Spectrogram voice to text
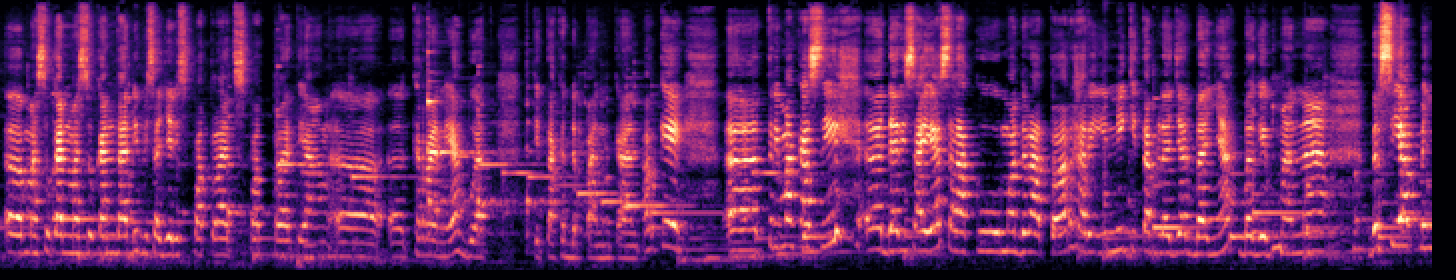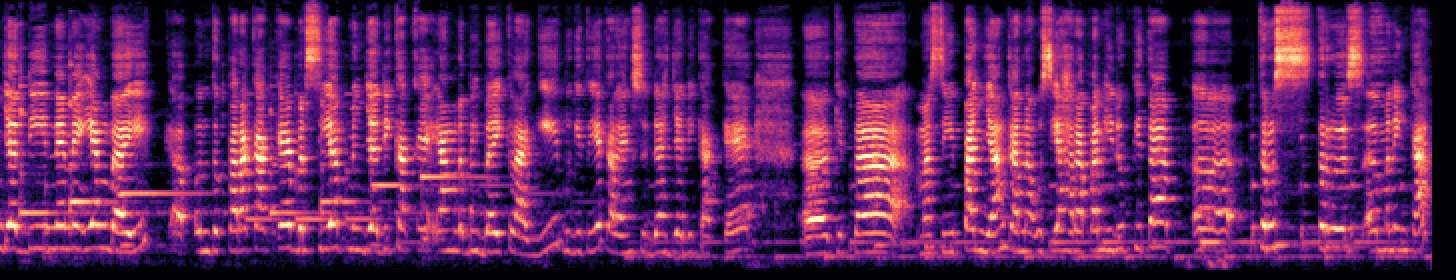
masukan-masukan tadi bisa jadi spotlight spotlight yang uh, uh, keren ya buat kita kedepankan. Oke, okay, uh, terima kasih uh, dari saya selaku moderator hari ini kita belajar banyak bagaimana bersiap menjadi nenek yang baik Eh, untuk para kakek bersiap menjadi kakek yang lebih baik lagi begitu ya. Kalau yang sudah jadi kakek uh, kita masih panjang karena usia harapan hidup kita uh, terus terus meningkat.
